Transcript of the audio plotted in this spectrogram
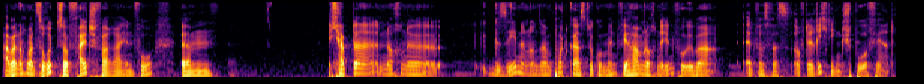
Aber nochmal zurück zur Falschfahrer-Info. Ähm, ich habe da noch eine gesehen in unserem Podcast-Dokument. Wir haben noch eine Info über etwas, was auf der richtigen Spur fährt.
